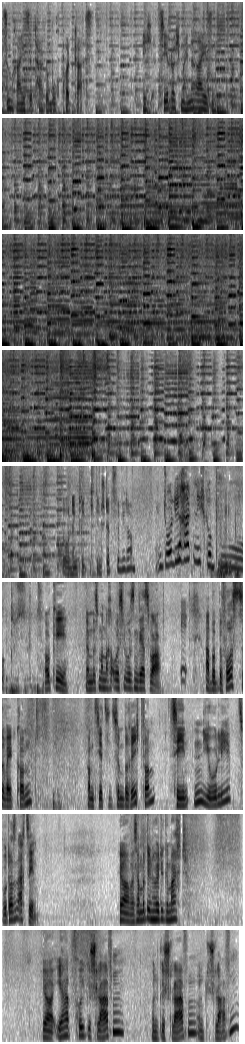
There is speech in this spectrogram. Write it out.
Willkommen zum Reisetagebuch-Podcast. Ich erzähle euch meine Reisen. So, dann kriege ich den Stöpsel wieder. Jolly hat nicht gepupst. Okay, dann müssen wir noch auslosen, wer es war. Äh. Aber bevor es soweit kommt, kommt es jetzt zum Bericht vom 10. Juli 2018. Ja, was haben wir denn heute gemacht? Ja, ihr habt früh geschlafen und geschlafen und geschlafen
